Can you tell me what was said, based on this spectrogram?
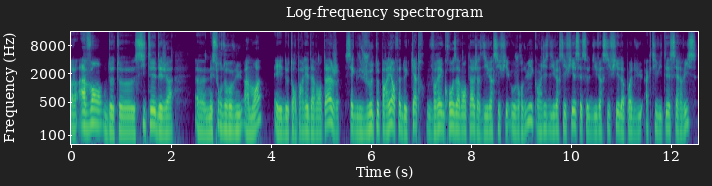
euh, avant de te citer déjà euh, mes sources de revenus à moi et de t'en parler davantage, c'est que je veux te parler en fait de quatre vrais gros avantages à se diversifier aujourd'hui. Et quand je dis se diversifier, c'est se diversifier d'un point de vue activité, service,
